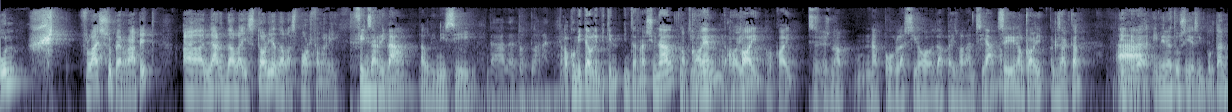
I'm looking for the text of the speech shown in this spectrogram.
un flash superràpid al llarg de la història de l'esport femení. fins a arribar a l'inici de, de tot plegat. El Comitè Olímpic In- Internacional, continuem, COI, el el COI. El COI, és una, una població del País Valencià. Sí, el COI, exacte. I, Ah. mira, I mira tu si és important.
